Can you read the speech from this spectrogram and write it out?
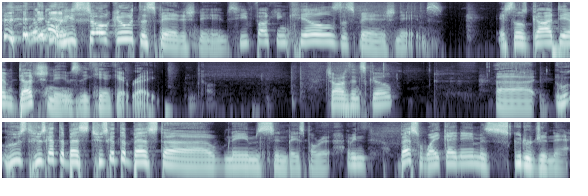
Well, no, he's so good with the Spanish names. He fucking kills the Spanish names. It's those goddamn Dutch names that he can't get right. Jonathan Schoop. Uh, who- who's who's got the best? Who's got the best uh, names in baseball? Right? I mean, best white guy name is Scooter Gennett.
